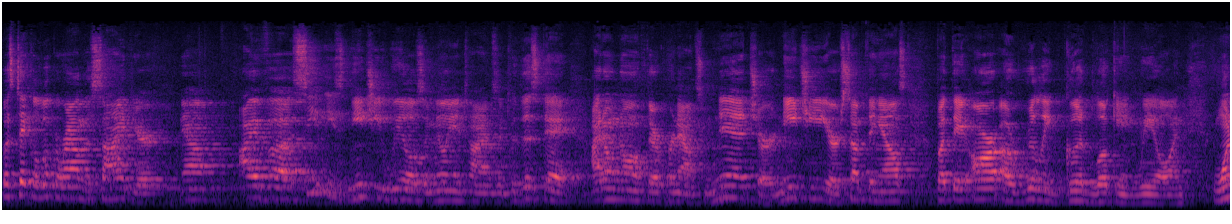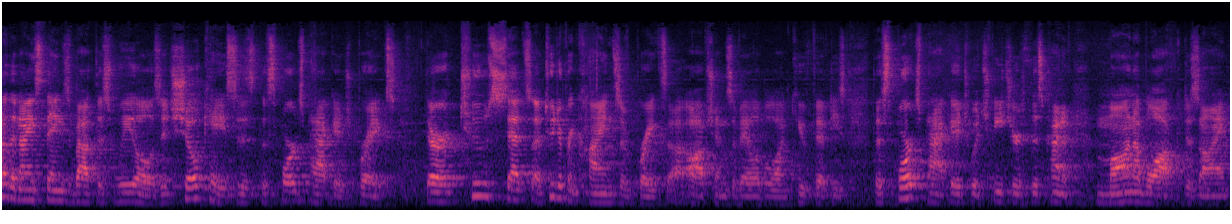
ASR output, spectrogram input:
Let's take a look around the side here. Now, I've uh, seen these Nietzsche wheels a million times, and to this day, I don't know if they're pronounced Niche or Nietzsche or something else, but they are a really good looking wheel. And one of the nice things about this wheel is it showcases the sports package brakes. There are two sets, uh, two different kinds of brakes uh, options available on Q50s. The sports package, which features this kind of monoblock design,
